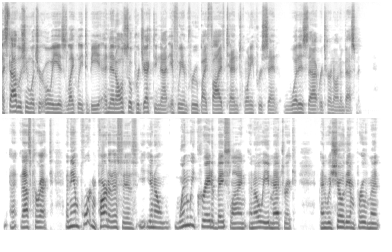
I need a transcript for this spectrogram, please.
establishing what your OE is likely to be, and then also projecting that if we improve by 5, 10, 20%, what is that return on investment? That's correct. And the important part of this is, you know, when we create a baseline, an OE metric, and we show the improvement,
